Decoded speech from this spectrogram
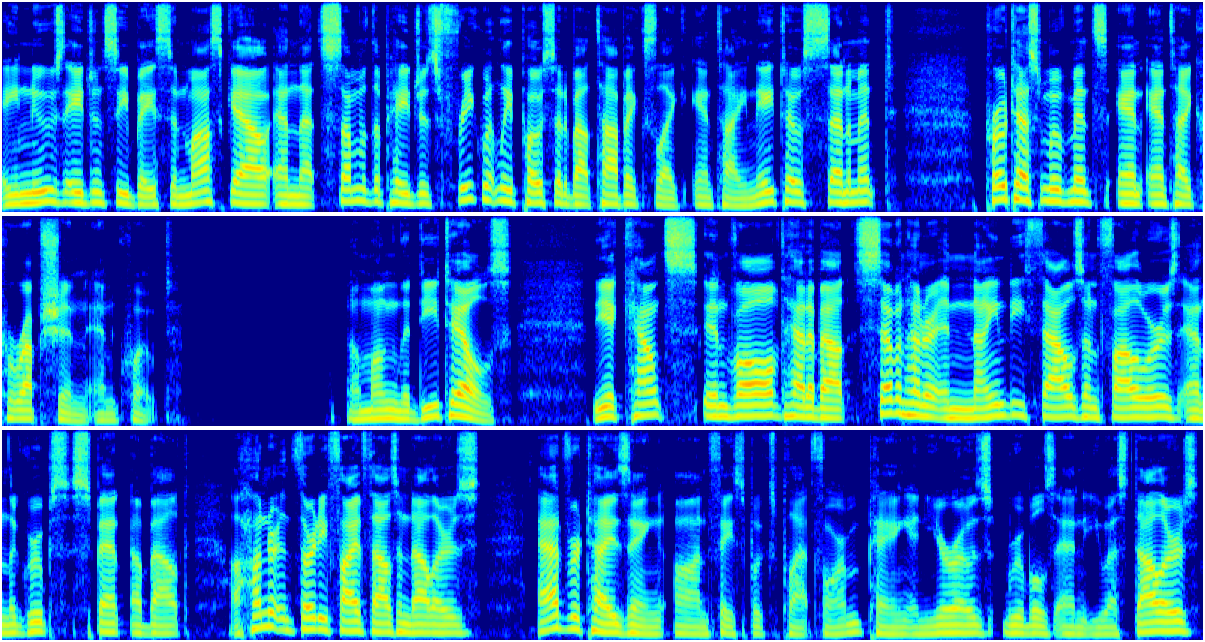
a news agency based in Moscow, and that some of the pages frequently posted about topics like anti NATO sentiment, protest movements, and anti corruption. Among the details, the accounts involved had about 790,000 followers, and the groups spent about $135,000 advertising on Facebook's platform, paying in euros, rubles, and US dollars.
